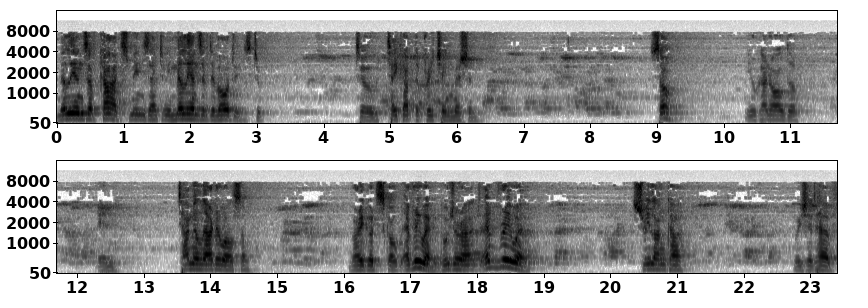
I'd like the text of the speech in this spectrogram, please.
millions of cards means there have to be millions of devotees to to take up the preaching mission. So you can all do in Tamil Nadu also. Very good scope everywhere, Gujarat, everywhere. Sri Lanka. We should have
